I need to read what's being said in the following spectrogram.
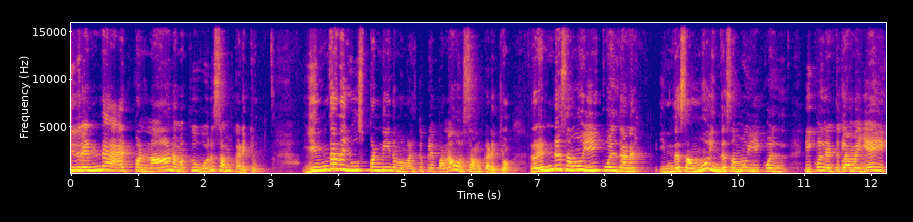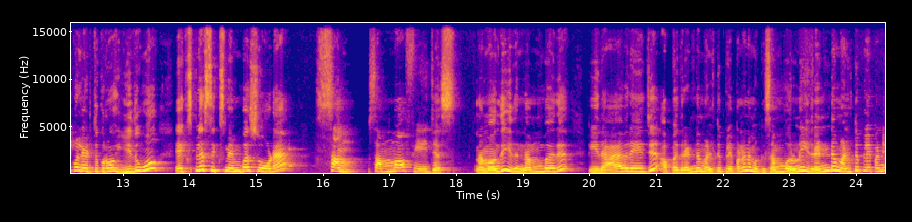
இது ரெண்டை ஆட் பண்ணால் நமக்கு ஒரு சம் கிடைக்கும். இந்த இதை யூஸ் பண்ணி நம்ம மல்டிப்ளை பண்ணால் ஒரு சம் கிடைக்கும். ரெண்டு சம்மும் ஈக்குவல் தானே? இந்த சம்மும் இந்த சம்மும் ஈக்குவல் ஈக்குவல் எடுத்துக்கலாமா? ஏன் ஈக்குவல் எடுத்துக்கிறோம். இதுவும் எக்ஸ் ப்ளஸ் சிக்ஸ் மெம்பர்ஸோட சம் சம் ஆஃப் ஏஜஸ் நம்ம வந்து இது நம்பரு இது ஆவரேஜ் அப்போ இது ரெண்டை மல்டிப்ளை பண்ணால் நமக்கு சம் வரும்னு. இது ரெண்டை மல்டிப்ளை பண்ணி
